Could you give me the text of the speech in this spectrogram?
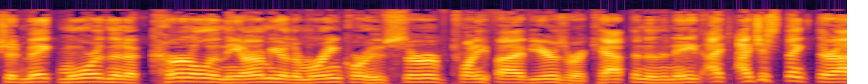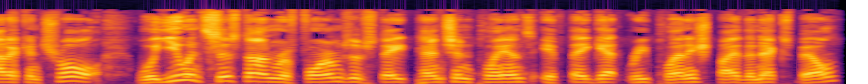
should make more than a colonel in the Army or the Marine Corps who served 25 years or a captain in the Navy. I, I just think they're out of control. Will you insist on reforms of state pension plans if they get replenished by the next bill?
